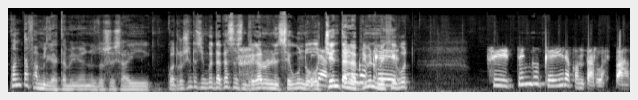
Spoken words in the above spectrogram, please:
¿Cuántas familias están viviendo entonces ahí? 450 casas se entregaron en el segundo, 80 en la primera, me dijiste Sí, tengo que ir a contarlas, ah,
